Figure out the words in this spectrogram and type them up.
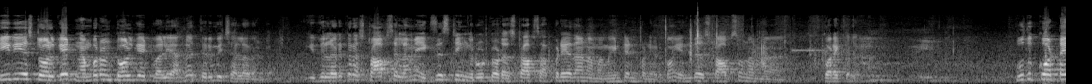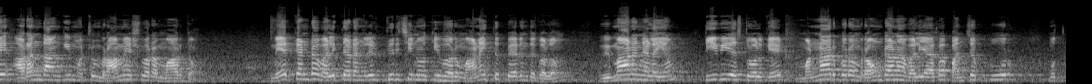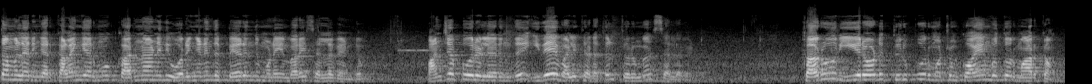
TVS toll gate number one toll gate வழியாக திரும்பி செல்ல வேண்டும். இதில் இருக்கிற ஸ்டாப்ஸ் எல்லாமே எக்ஸிஸ்டிங் ரூட்டோட ஸ்டாப்ஸ் அப்படியே தான் நம்ம மெயின்டைன் பண்ணியிருக்கோம். எந்த ஸ்டாப்ஸும் நம்ம குறைக்கல. புதுக்கோட்டை அறந்தாங்கி மற்றும் ராமேஸ்வரம் மார்க்கம். மேற்கண்ட வழித்தடங்களில் திருச்சி நோக்கி வரும் அனைத்து பேருந்துகளும் விமான நிலையம் டிவிஎஸ் டோல்கேட் மன்னார்புரம் ரவுண்டானா வழியாக பஞ்சப்பூர் முத்தமிழறிஞர் கலைஞர் மு. கருணாநிதி ஒருங்கிணைந்த பேருந்து முனையம் வரை செல்ல வேண்டும். பஞ்சப்பூரிலிருந்து இதே வழித்தடத்தில் திரும்ப செல்ல வேண்டும். கரூர் ஈரோடு திருப்பூர் மற்றும் கோயம்புத்தூர் மார்க்கம்.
